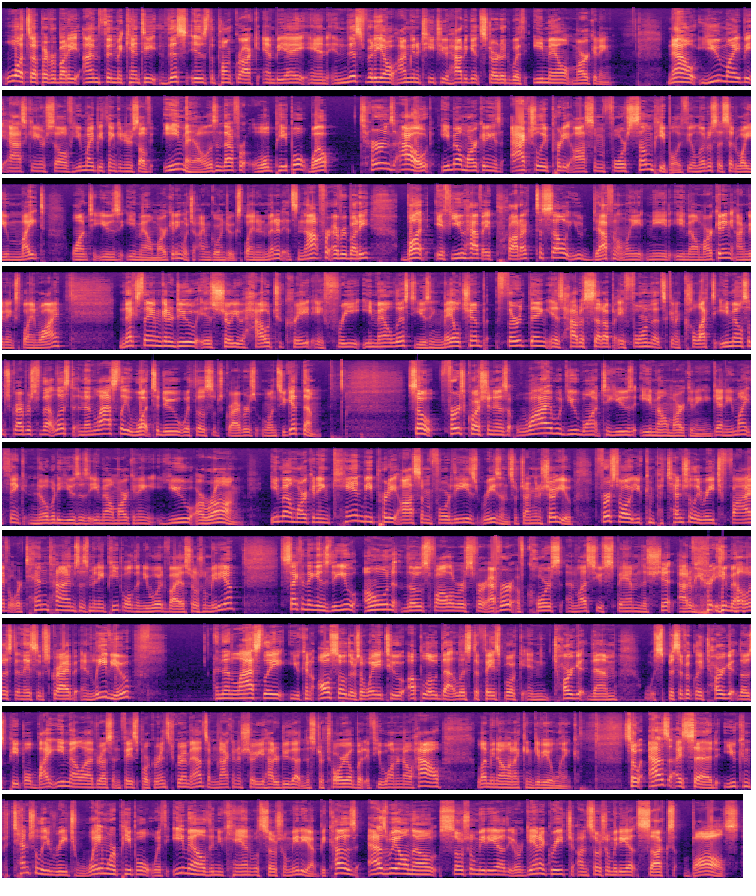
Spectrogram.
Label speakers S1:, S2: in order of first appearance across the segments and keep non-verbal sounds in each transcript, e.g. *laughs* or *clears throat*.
S1: What's up, everybody? I'm Finn McKenty. This is the Punk Rock MBA, and in this video, I'm going to teach you how to get started with email marketing. Now, you might be asking yourself, you might be thinking to yourself, email, isn't that for old people? Well, turns out email marketing is actually pretty awesome for some people. If you'll notice, I said why you might want to use email marketing, which I'm going to explain in a minute. It's not for everybody, but if you have a product to sell, you definitely need email marketing. I'm going to explain why. Next thing I'm going to do is show you how to create a free email list using MailChimp. Third thing is how to set up a form that's going to collect email subscribers for that list. And then lastly, what to do with those subscribers once you get them. So, first question is why would you want to use email marketing? Again, you might think nobody uses email marketing. You are wrong. Email marketing can be pretty awesome for these reasons, which I'm going to show you. First of all, you can potentially reach five or 10 times as many people than you would via social media. Second thing is, do you own those followers forever? Of course, unless you spam the shit out of your *laughs* email list and they subscribe and leave you. And then lastly, you can also, there's a way to upload that list to Facebook and target them, specifically target those people by email address and Facebook or Instagram ads. I'm not going to show you how to do that in this tutorial, but if you want to know how, let me know and I can give you a link. So, as I said, you can potentially reach way more people with email than you can with social media because, as we all know, social media, the organic reach on social media sucks balls.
